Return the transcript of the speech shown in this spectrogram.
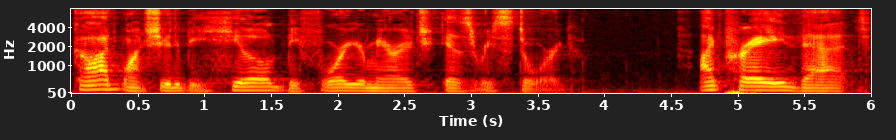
God wants you to be healed before your marriage is restored. I pray that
